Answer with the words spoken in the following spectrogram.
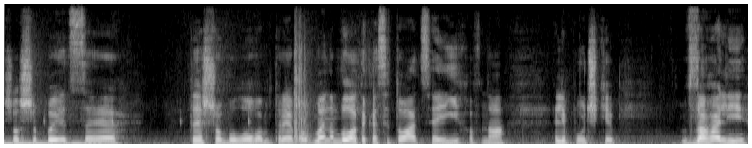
що шипи це те, що було вам треба. В мене була така ситуація, я їхав на ліпучки. Взагалі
